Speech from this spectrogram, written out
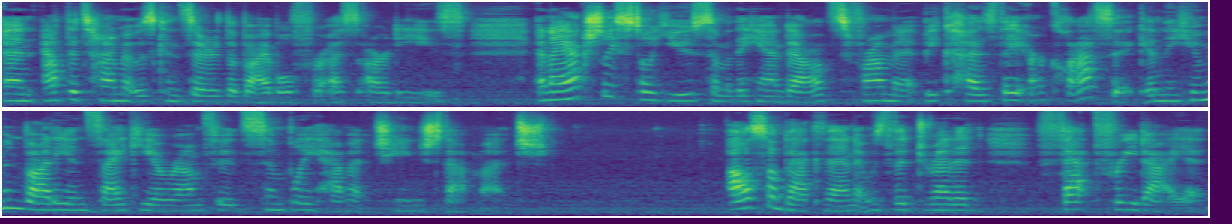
And at the time, it was considered the Bible for us RDs. And I actually still use some of the handouts from it because they are classic, and the human body and psyche around food simply haven't changed that much. Also, back then, it was the dreaded fat free diet.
